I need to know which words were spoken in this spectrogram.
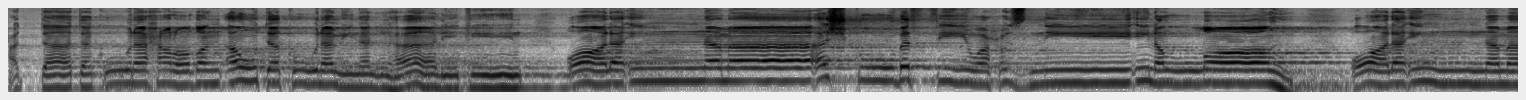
حتى تكون حرضا أو تكون من الهالكين. قال إنما أشكو بثي وحزني إلى الله. قال إنما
